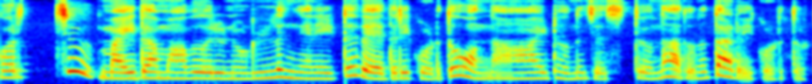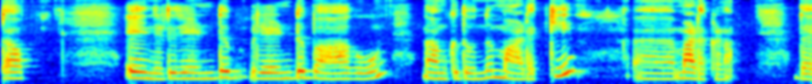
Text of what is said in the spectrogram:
കുറച്ച് മൈദ മാവ് ഒരു നുള്ളിങ്ങനെ ഇട്ട് വേതറി കൊടുത്തു. ഒന്നായിട്ടൊന്ന് ജസ്റ്റ് ഒന്ന് അതൊന്ന് തടവി കൊടുത്തു കേട്ടോ എന്നിട്ട് രണ്ട് രണ്ട് ഭാഗവും നമുക്കിതൊന്ന് മടക്കി മടക്കണം. ഇതാ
